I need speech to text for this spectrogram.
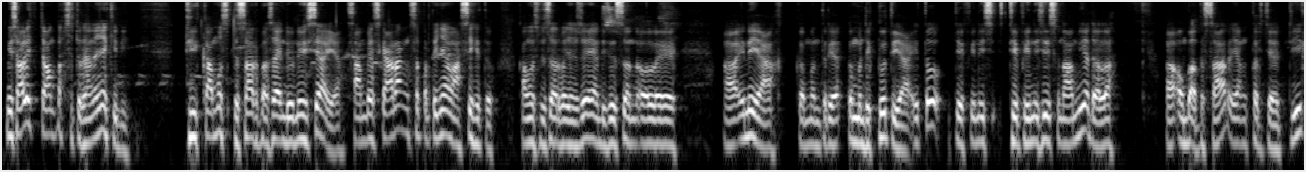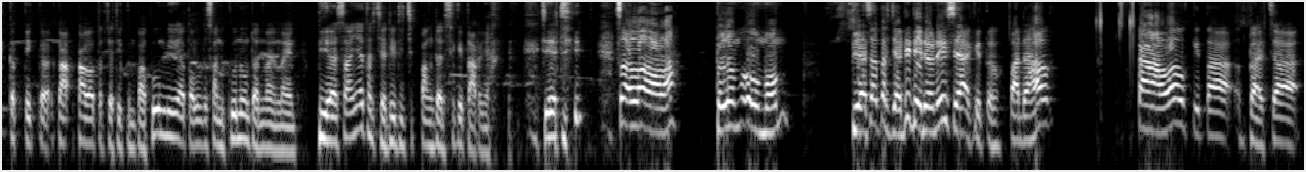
misalnya contoh sederhananya gini, di kamus besar bahasa Indonesia ya, sampai sekarang sepertinya masih itu kamus besar bahasa Indonesia yang disusun oleh uh, ini ya Kementerian Kemendikbud ya, itu definisi definisi tsunami adalah uh, ombak besar yang terjadi ketika kalau terjadi gempa bumi atau letusan gunung dan lain-lain. Biasanya terjadi di Jepang dan sekitarnya. Jadi seolah-olah belum umum biasa terjadi di Indonesia gitu. Padahal kalau kita baca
